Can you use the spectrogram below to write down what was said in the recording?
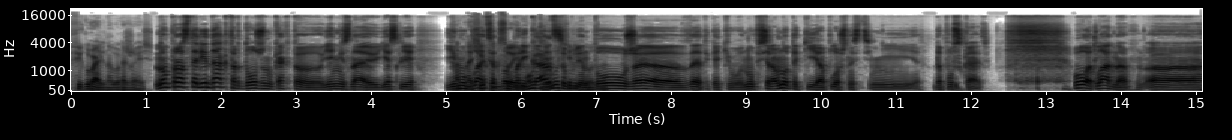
фигурально выражаясь. Ну, просто редактор должен как-то, я не знаю, если ему платят бабариканцы, блин, то уже, это как его, ну, все равно такие оплошности не допускать. Вот, ладно. Э,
